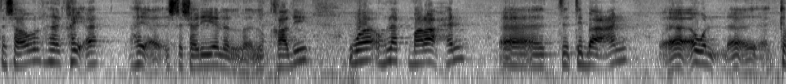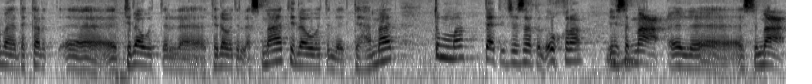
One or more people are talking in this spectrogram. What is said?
تشاور هيئة هيئة استشارية للقاضي وهناك مراحل تباعا آه، أول آه، كما ذكرت آه، تلاوة تلاوة الأسماء تلاوة الاتهامات ثم تأتي الجلسات الأخرى لسماع سماع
